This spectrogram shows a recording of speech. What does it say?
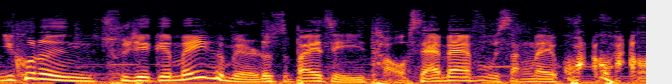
你可能出去给每个妹儿都是摆这一套，三板斧上来，咵咵咵，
